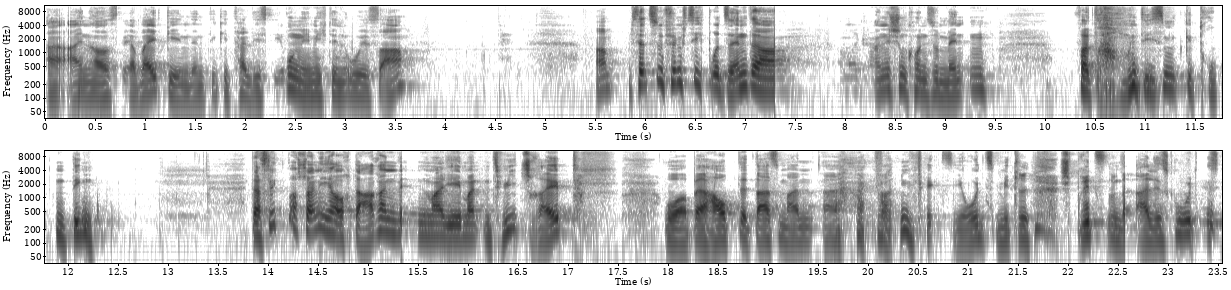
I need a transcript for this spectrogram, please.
äh, einer sehr weitgehenden Digitalisierung, nämlich den USA. Äh, 56 Prozent der amerikanischen Konsumenten vertrauen diesem gedruckten Ding. Das liegt wahrscheinlich auch daran, wenn mal jemand einen Tweet schreibt, wo er behauptet, dass man äh, einfach Infektionsmittel spritzt und alles gut ist,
